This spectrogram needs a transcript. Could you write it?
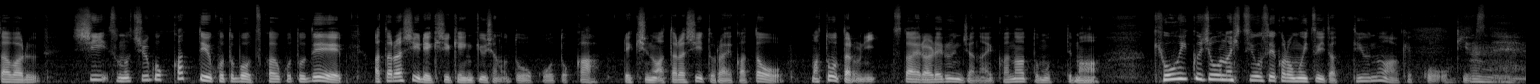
伝わるしその中国化っていう言葉を使うことで新しい歴史研究者の動向とか歴史の新しい捉え方を、まあ、トータルに伝えられるんじゃないかなと思ってまあ教育上の必要性から思いついたっていうのは結構大きいですね。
